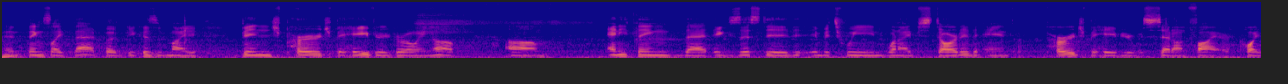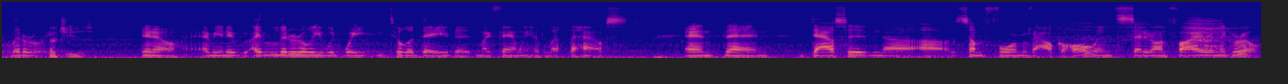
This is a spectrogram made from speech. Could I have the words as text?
Mm-hmm. and things like that, but because of my binge purge behavior growing up, um, anything that existed in between when I started and purge behavior was set on fire, quite literally. Oh, jeez. You know, I mean, it, I literally would wait until a day that my family had left the house, and then douse it in uh, uh, some form of alcohol and set it on fire in the grill.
